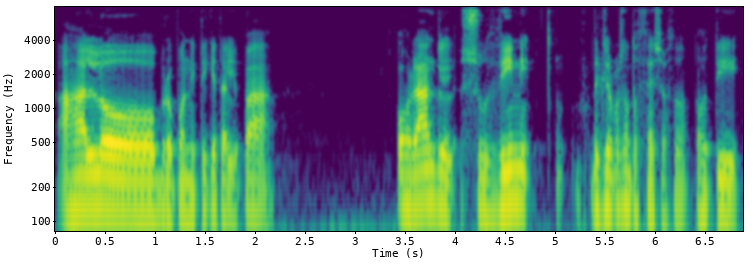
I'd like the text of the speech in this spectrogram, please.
άλλο προπονητή κτλ. Ο Ράντλ σου δίνει. Δεν ξέρω πώς να το θέσω αυτό. Ότι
